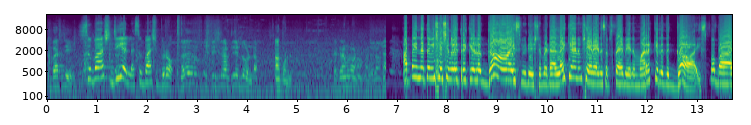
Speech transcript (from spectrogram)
Subhash ji? Subhash ji അല്ല സുഭാഷ് ബ്രോ. അപ്പൊ ഇന്നത്തെ വിശേഷങ്ങൾ ഇത്രയൊക്കെയുള്ള. ഗായ്സ് വീഡിയോ ഇഷ്ടപ്പെട്ടാൽ ലൈക്ക് ചെയ്യാനും ഷെയർ ചെയ്യാനും സബ്സ്ക്രൈബ് ചെയ്യാനും മറക്കരുത്. ഗായ്സ് ബൈ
